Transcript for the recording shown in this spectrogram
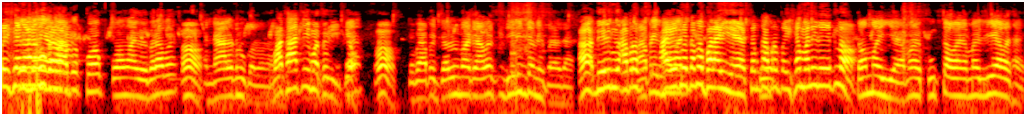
પૈસા ના શું આપણે કરવાનું? કોમ આવ્યો બરાબર? ના તો શું કરવાનું? વાત સાચી મથુરી તો ભાઈ આપણે જરૂર માટે આવે દીરી કેમ નહીં ભરાતા? હા ડેરી આપણે આપણે તમે ભરાઈ જાય તમે આપણે પૈસા મળી રહે એટલો. તમે ગયા અમારે કૂદતા હોય અમારે લઈ આવે થાય.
